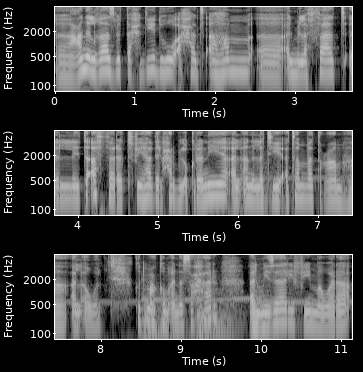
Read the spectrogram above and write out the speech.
عن الغاز بالتحديد هو أحد أهم آه، الملفات اللي تأثرت في هذه الحرب الأوكرانية الآن التي أتمت عامها الأول. كنت معكم أنا سحر المزاري في ما وراء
